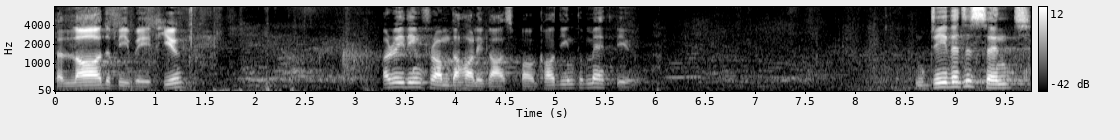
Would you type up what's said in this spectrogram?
The Lord be with you. A reading from the Holy Gospel according to Matthew. Jesus sent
